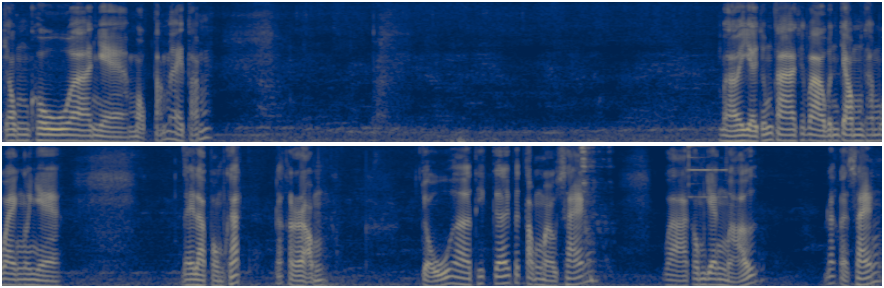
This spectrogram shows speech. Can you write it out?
trong khu à, nhà một tấm hai tấm và bây giờ chúng ta sẽ vào bên trong tham quan ngôi nhà đây là phòng khách, rất là rộng. Chủ ờ, thiết kế với tông màu sáng và không gian mở, rất là sáng.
